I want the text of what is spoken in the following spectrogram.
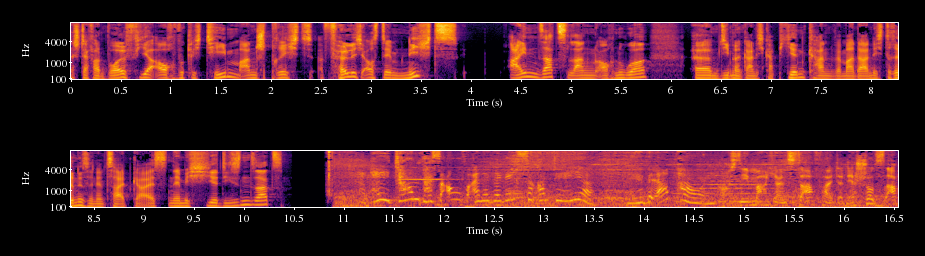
Stefan Wolf hier auch wirklich Themen anspricht, völlig aus dem Nichts, einen Satz lang auch nur, ähm, die man gar nicht kapieren kann, wenn man da nicht drin ist in dem Zeitgeist, nämlich hier diesen Satz. Hey Tom, pass auf, einer der Gangster kommt hierher. Der will abhauen. Aus dem mache ich einen Starfighter, der schutzt ab.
